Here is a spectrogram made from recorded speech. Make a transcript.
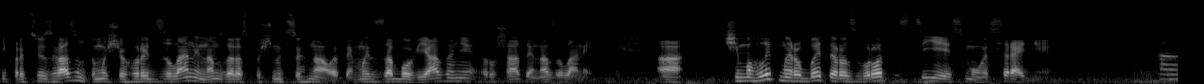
і працюй з газом, тому що горить зелений, нам зараз почнуть сигналити. Ми зобов'язані рушати на зелений. А, чи могли б ми робити розворот з цієї смуги з середньої? А,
